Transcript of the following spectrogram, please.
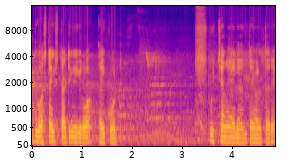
ಇದು ಹೊಸ್ದಾಗಿ ಸ್ಟಾರ್ಟಿಂಗ್ ಆಗಿರುವ ಹೈಕೋರ್ಟ್. ಇದು ಚೆನ್ನಾಗಿಲ್ಲ ಅಂತ ಹೇಳ್ತಾರೆ.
